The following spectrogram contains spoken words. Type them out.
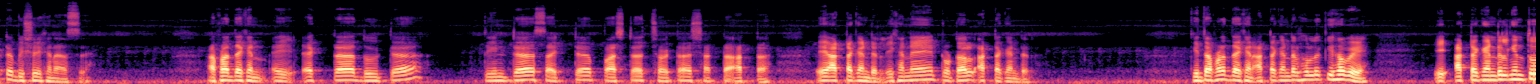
একটা বিষয় এখানে আছে। আপনারা দেখেন, এই একটা, দুইটা, তিনটা, চারটা, পাঁচটা, ছয়টা, সাতটা, আটটা, এই আটটা ক্যান্ডেল এখানে টোটাল আটটা ক্যান্ডেল কিন্তু আপনারা দেখেন, আটটা ক্যান্ডেল হলে কি হবে? এই আটটা ক্যান্ডেল কিন্তু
